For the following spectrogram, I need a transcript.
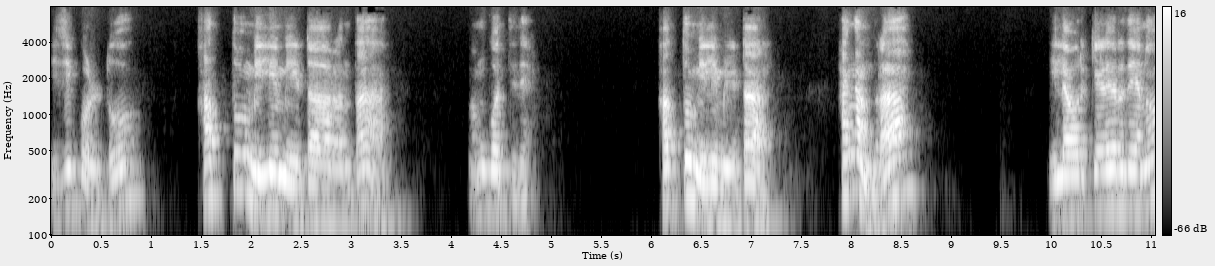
ಇಸ್ ಈಕ್ವಲ್ ಟು ಹತ್ತು ಮಿಲಿಮೀಟರ್ ಅಂತ ನಮ್ಗೆ ಗೊತ್ತಿದೆ. ಹತ್ತು ಮಿಲಿಮೀಟರ್ ಹಂಗಂದ್ರ ಇಲ್ಲಿ ಅವ್ರು ಕೇಳಿರೋದೇನು?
